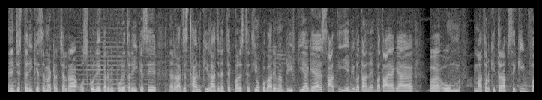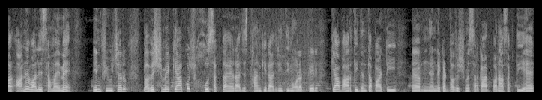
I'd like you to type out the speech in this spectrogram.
जिस तरीके से मैटर चल रहा है उसको लेकर भी पूरे तरीके से राजस्थान की राजनीतिक परिस्थितियों के बारे में ब्रीफ किया गया है। साथ ही ये भी बताने, बताया गया है ओम माथुर की तरफ़ से कि आने वाले समय में इन फ्यूचर भविष्य में क्या कुछ हो सकता है? राजस्थान की राजनीति में उलटफेर क्या भारतीय जनता पार्टी निकट भविष्य में सरकार बना सकती है?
